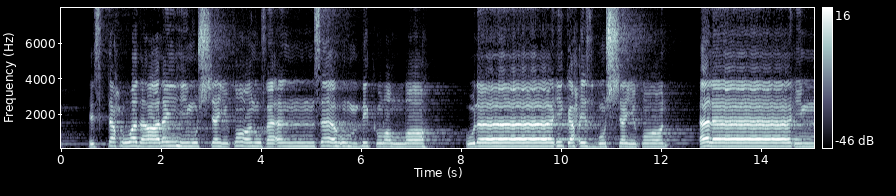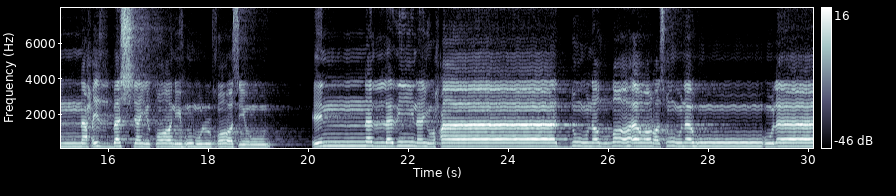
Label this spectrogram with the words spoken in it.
استحوذ عليهم الشيطان فأنساهم ذكر الله. أولئك حزب الشيطان. ألا إن حزب الشيطان هم الخاسرون. إن الذين يحادون الله ورسوله أولئك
